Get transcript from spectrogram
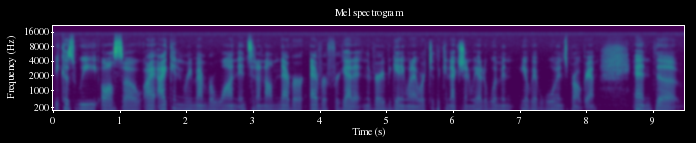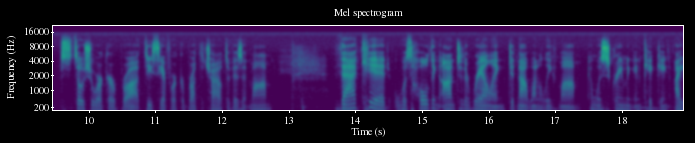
because we also I, I can remember one incident I'll never ever forget it in the very beginning when I worked at the Connection. We had a women you know we have a women's program, and the social worker brought DCF worker brought the child to visit mom that kid was holding on to the railing, did not want to leave mom, and was screaming and mm-hmm. kicking. I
